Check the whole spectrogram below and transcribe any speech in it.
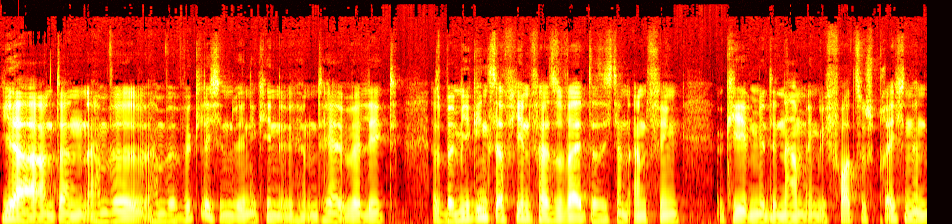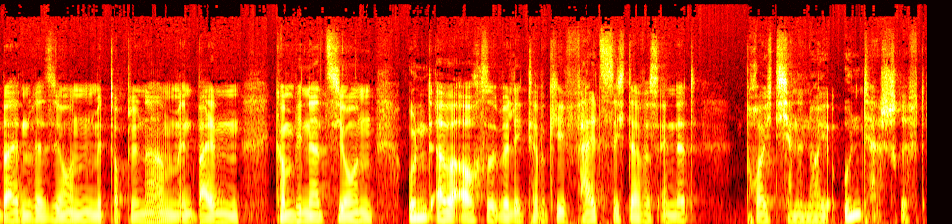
Ja, und dann haben wir, haben wir wirklich ein wenig hin und her überlegt. Also bei mir ging es auf jeden Fall so weit, dass ich dann anfing, okay, mir den Namen irgendwie vorzusprechen in beiden Versionen, mit Doppelnamen, in beiden Kombinationen und aber auch so überlegt habe, okay, falls sich da was ändert, bräuchte ich eine neue Unterschrift.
